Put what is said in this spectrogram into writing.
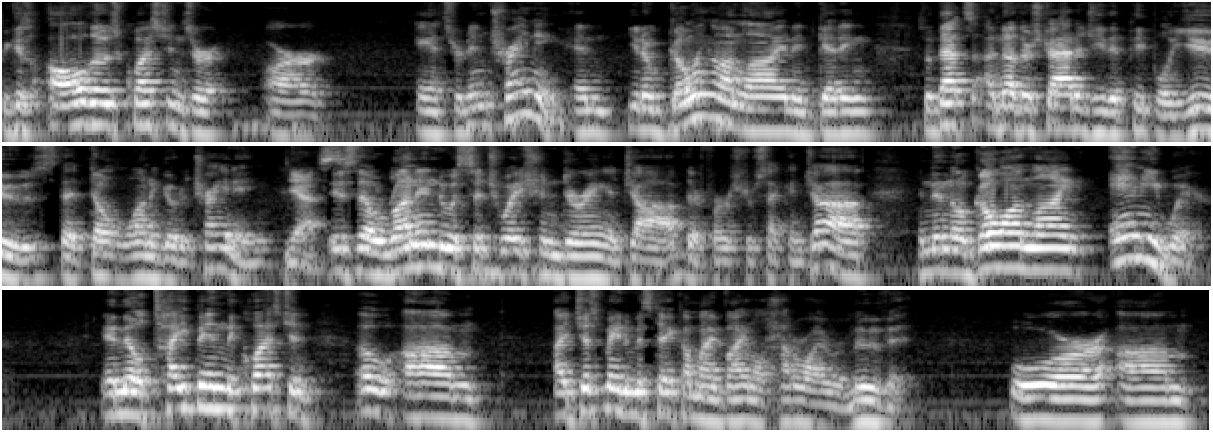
Because all those questions are are answered in training, and you know, going online and getting so that's another strategy that people use that don't want to go to training. Yes. is they'll run into a situation during a job, their first or second job, and then they'll go online anywhere, and they'll type in the question, "Oh, um, I just made a mistake on my vinyl. How do I remove it?" Or um,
